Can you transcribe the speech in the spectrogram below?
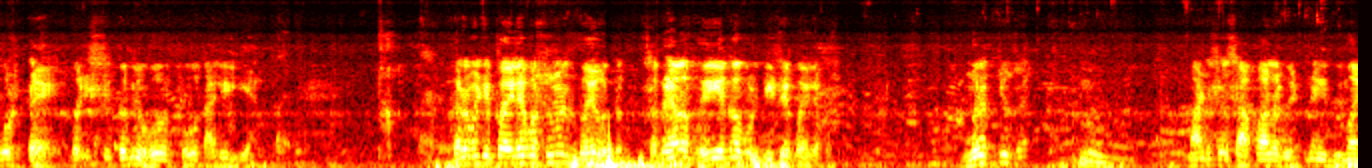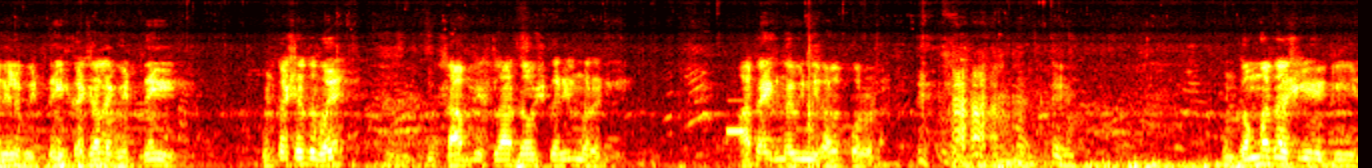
गोष्ट आहे बरीचशी कमी होत होत आलेली आहे खरं म्हणजे पहिल्यापासूनच भय होतं. सगळ्याला भय एका गोष्टीचे पहिल्यापासून. मृत्यूचा माणसं सापाला भेट नाही बिमारीला भेट नाही कशाला भेट नाही. पण कशाचं भय? साप दिसला दंश करील मरण येईल. आता एक नवीन निघाल कोरोना. पण गंमत अशी आहे की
